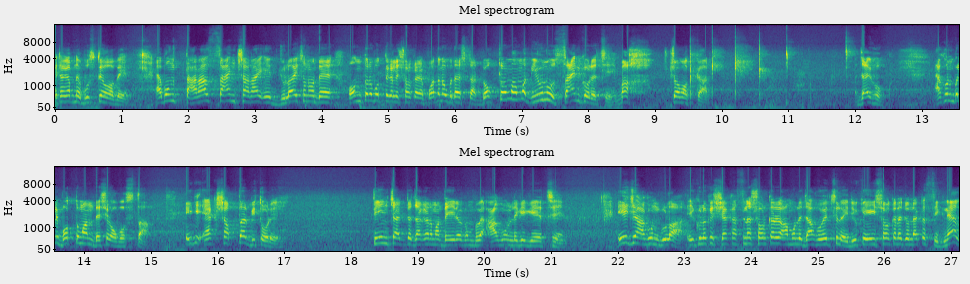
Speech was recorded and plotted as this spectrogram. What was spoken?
এটাকে আপনি বুঝতে হবে। এবং তারা সাইন ছাড়াই এই জুলাই সনদে অন্তর্বর্তীকালে সরকারের প্রধান উপদেষ্টা ডক্টর মোহাম্মদ ইউনুস সাইন করেছে। বাহ, চমৎকার। যাই হোক, এখন বলি বর্তমান দেশের অবস্থা। এই যে এক সপ্তাহের ভিতরে তিন চারটা জায়গার মধ্যে এইরকমভাবে আগুন লেগে গিয়েছে। এই যে আগুনগুলা, এগুলোকে শেখ হাসিনা সরকারের আমলে যা হয়েছিল এদিকে এই সরকারের জন্য একটা সিগন্যাল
